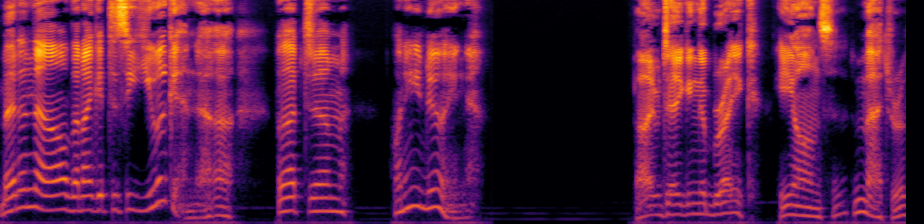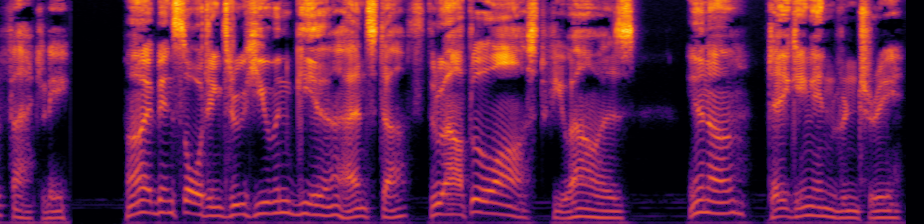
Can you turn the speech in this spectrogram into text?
Better now that I get to see you again. Uh, but, um, what are you doing? I'm taking a break, he answered matter of factly. I've been sorting through human gear and stuff throughout the last few hours. You know, taking inventory.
